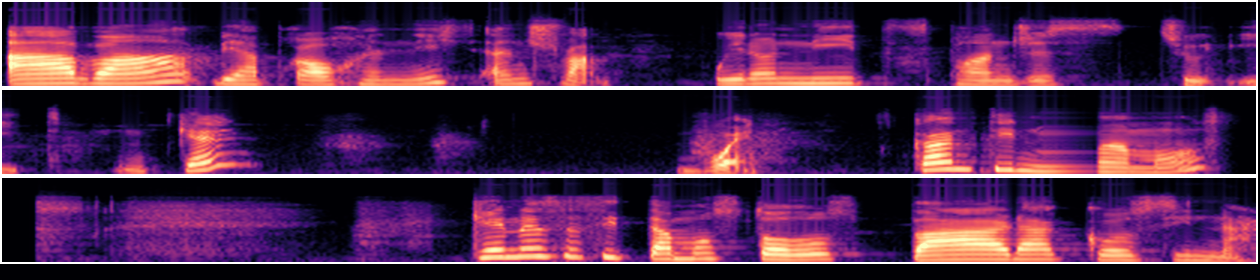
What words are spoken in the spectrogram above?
aber wir brauchen nicht einen Schwamm. We don't need sponges to eat. ¿Ok? Bueno, continuamos. ¿Qué necesitamos todos para cocinar?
